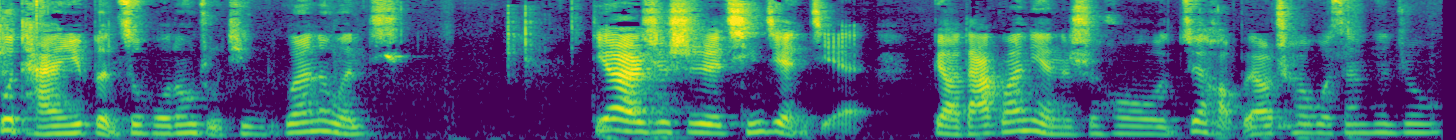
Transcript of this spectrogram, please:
不谈与本次活动主题无关的问题。第二就是请简洁，表达观点的时候最好不要超过三分钟。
